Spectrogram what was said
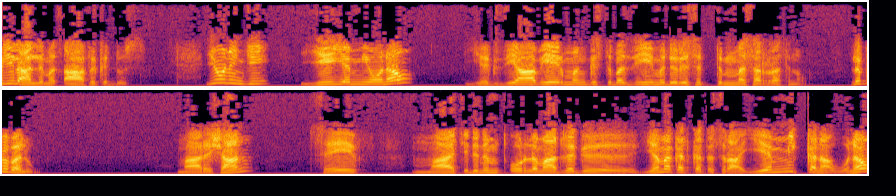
ይላል መጽሐፍ ቅዱስ። ይሁን እንጂ ይህ የሚሆነው የእግዚአብሔር መንግሥት በዚህ ምድር ስትመሠረት ነው። ልብ በሉ። ማረሻን ሴፍ ማጭድንም ጦር ለማድረግ የመቀጥቀጥ ሥራ የሚከናወነው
